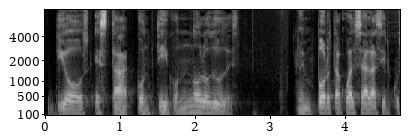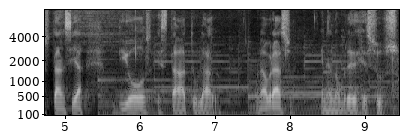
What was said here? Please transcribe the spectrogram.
Dios está contigo, no lo dudes. No importa cuál sea la circunstancia, Dios está a tu lado. Un abrazo en el nombre de Jesús.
